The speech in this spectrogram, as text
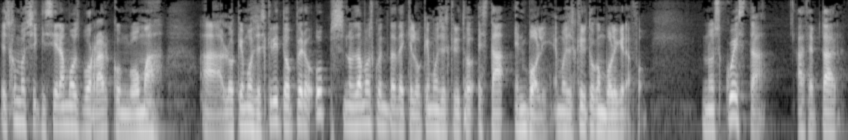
Es como si quisiéramos borrar con goma a lo que hemos escrito, pero ups, nos damos cuenta de que lo que hemos escrito está en boli, hemos escrito con bolígrafo. Nos cuesta aceptar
